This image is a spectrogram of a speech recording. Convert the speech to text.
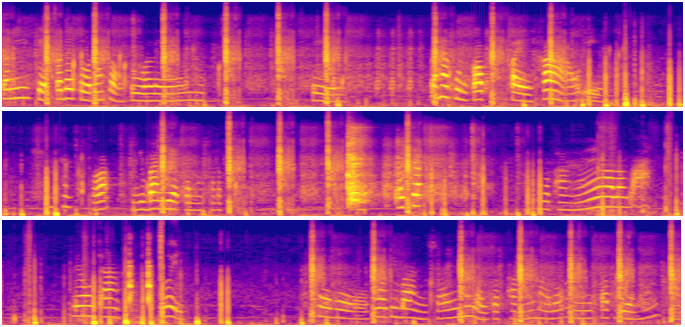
ตอนนี้แกะก็ได้ตัวทั้งสองตัวแล้วนะแต่ ถ้าคุณก๊อฟไปฆ่าเอาเอง เพราะอยู่บ้านแยกกันนะครับแล้วจะตัวพังแล้วละวะเร็วจัง เฮ้ย โอ้โหเพราะว่าที่บ้านใช้เมื่อไหร่จะพังมาแล้วอันนี้แป๊บเดียวมั้งพัง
